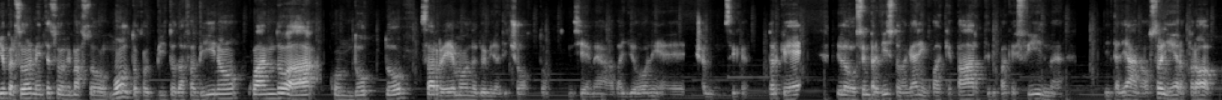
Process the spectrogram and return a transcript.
io personalmente sono rimasto molto colpito da Fabino quando ha condotto Sanremo nel 2018 insieme a Baglioni e Cialunziche perché io l'avevo sempre visto magari in qualche parte di qualche film italiano o straniero però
